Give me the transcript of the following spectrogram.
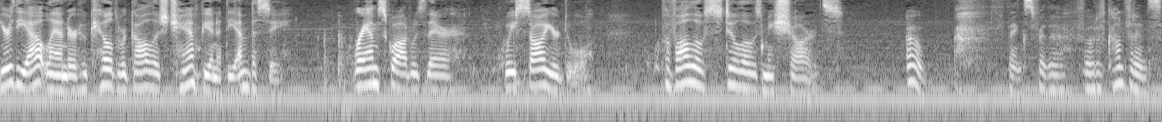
You're the Outlander who killed Regala's champion at the embassy. Ram Squad was there. We saw your duel. Pavalo still owes me shards. Oh, thanks for the vote of confidence.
